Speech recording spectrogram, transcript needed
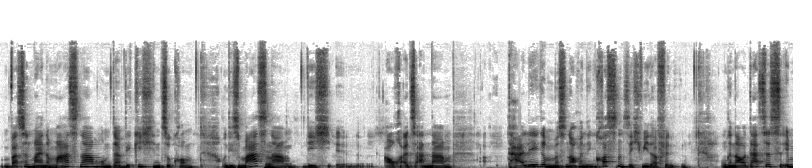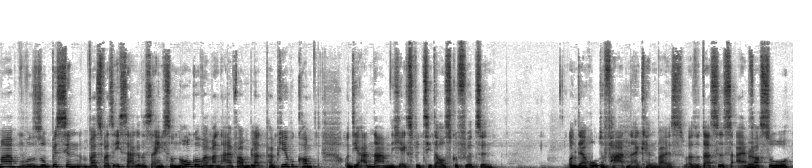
Was sind meine Maßnahmen, um da wirklich hinzukommen? Und diese Maßnahmen, ja. die ich äh, auch als Annahmen darlege, müssen auch in den Kosten sich wiederfinden. Und genau das ist immer wo so ein bisschen, was, was ich sage, das ist eigentlich so No-Go, wenn man einfach ein Blatt Papier bekommt und die Annahmen nicht explizit ausgeführt sind. Und mhm. der rote Faden erkennbar ist. Also das ist einfach ja. so,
